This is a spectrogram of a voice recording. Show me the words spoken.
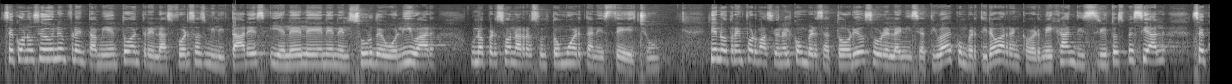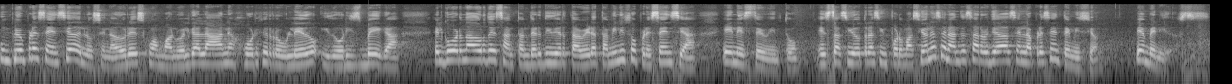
se conoció de un enfrentamiento entre las fuerzas militares y el ELN en el sur de Bolívar. Una persona resultó muerta en este hecho. Y en otra información, el conversatorio sobre la iniciativa de convertir a Barranca Bermeja en distrito especial se cumplió en presencia de los senadores Juan Manuel Galán, Jorge Robledo y Doris Vega. El gobernador de Santander, Didier Tavera, también hizo presencia en este evento. Estas y otras informaciones serán desarrolladas en la presente emisión. Bienvenidos.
